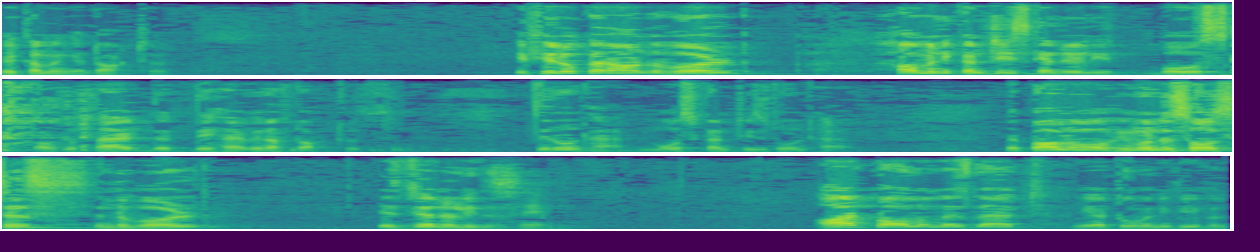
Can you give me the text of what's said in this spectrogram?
becoming a doctor. If you look around the world, how many countries can really boast of the fact that they have enough doctors? They don't have. Most countries don't have. The problem of human resources in the world is generally the same. Our problem is that we are too many people.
